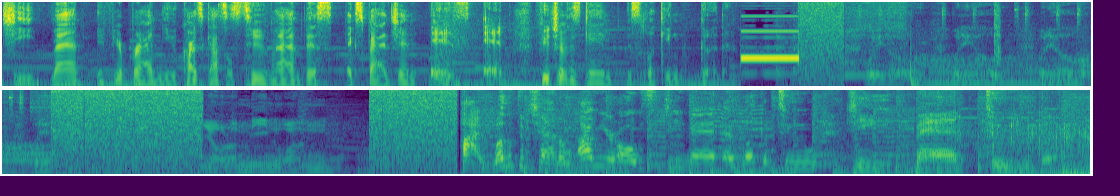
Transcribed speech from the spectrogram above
G Man if you're brand new. Cards Castles 2, man. This expansion is it. Future of this game is looking good. Hi, welcome to the channel. I'm your host, G Man, and welcome to G Man Tube.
